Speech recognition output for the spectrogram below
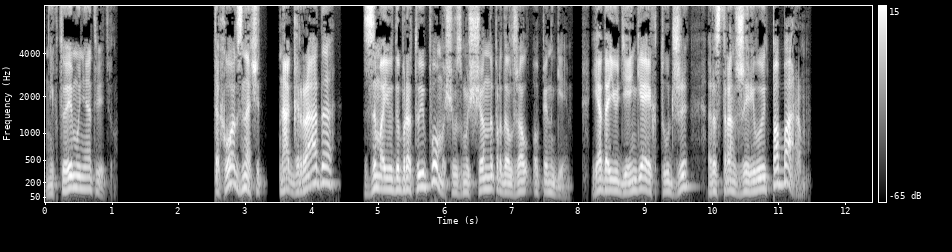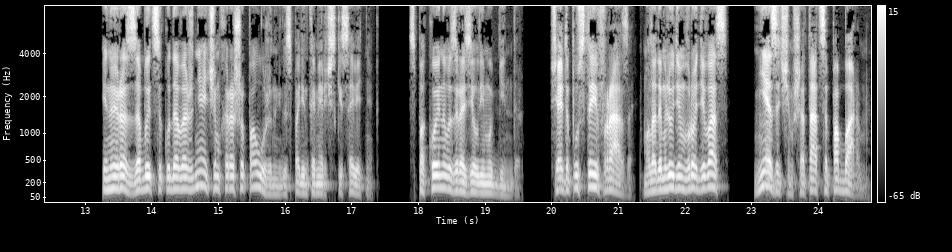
Никто ему не ответил. «Так вот, значит, награда за мою доброту и помощь», — возмущенно продолжал Оппенгейм. «Я даю деньги, а их тут же растранжиривают по барам». Иной раз забыться куда важнее, чем хорошо поужинать, господин коммерческий советник. Спокойно возразил ему Биндер. Все это пустые фразы. Молодым людям вроде вас незачем шататься по барам.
